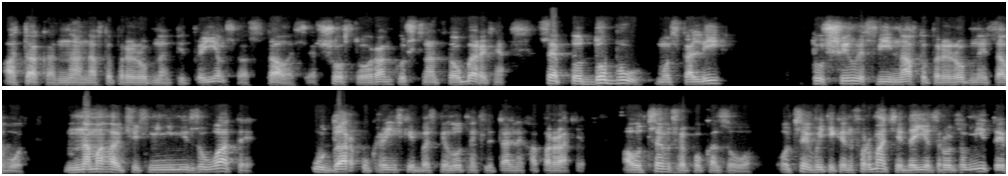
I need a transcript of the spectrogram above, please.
атака на нафтопереробне підприємство сталася 6 ранку 16 березня. Себто добу москалі тушили свій нафтопереробний завод, намагаючись мінімізувати удар українських безпілотних літальних апаратів. А оце вже показово. Оцей витік інформації дає зрозуміти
